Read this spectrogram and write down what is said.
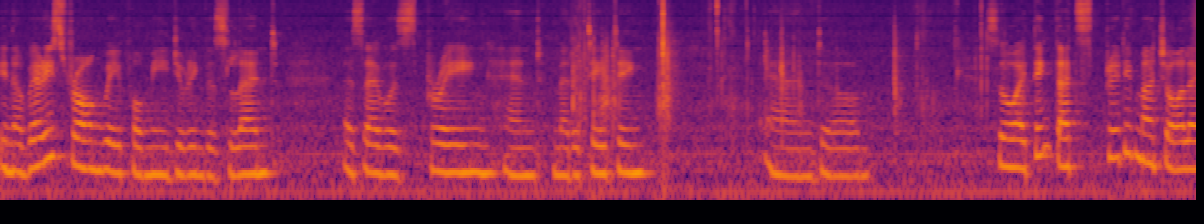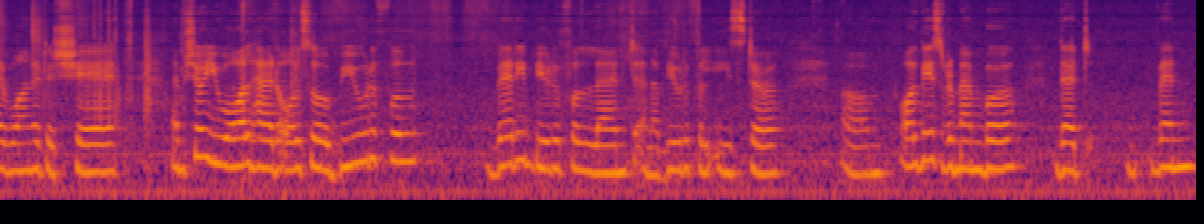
in a very strong way for me during this Lent as I was praying and meditating. And um, so I think that's pretty much all I wanted to share. I'm sure you all had also a beautiful, very beautiful Lent and a beautiful Easter. Um, always remember that when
